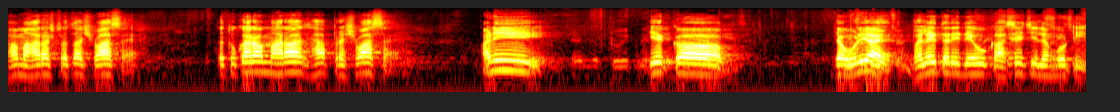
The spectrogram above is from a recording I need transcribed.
हा महाराष्ट्राचा श्वास आहे. तर तुकाराम महाराज हा प्रश्वास आहे. आणि एक ज्या ओळी आहेत. भले तरी देऊ कासेची लंगोटी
